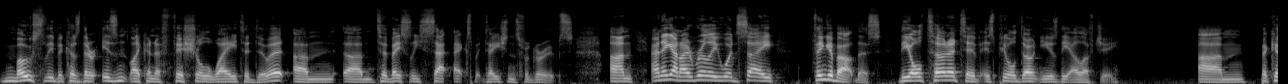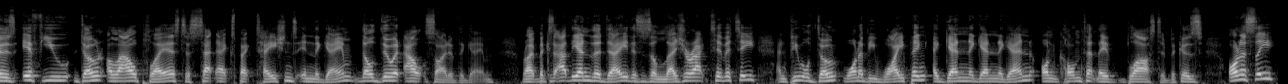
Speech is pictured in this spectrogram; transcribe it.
mostly because there isn't like an official way to do it, um, um, to basically set expectations for groups. Um, and again, I really would say, think about this. The alternative is people don't use the LFG. Um, because if you don't allow players to set expectations in the game, they'll do it outside of the game, right? Because at the end of the day, this is a leisure activity, and people don't want to be wiping again and again and again on content they've blasted. Because honestly,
